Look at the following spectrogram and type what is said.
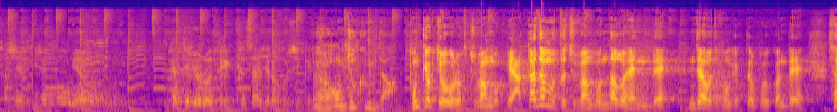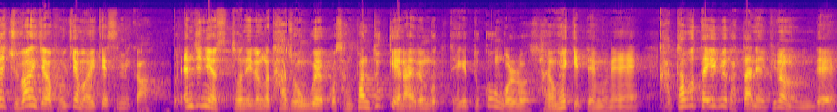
사실 이 정도면 팬트리로는 되게 큰 사이즈라고 볼 수 있겠죠. 어, 엄청 큽니다. 본격적으로 주방 볼게요. 아까 전부터 주방 본다고 했는데 이제부터 본격적으로 볼 건데 사실 주방에 제가 볼 게 뭐 있겠습니까? 엔지니어 스톤 이런 거 다 좋은 거였고 상판 두께나 이런 것도 되게 두꺼운 걸로 사용했기 때문에 가타부터 입을 갖다 낼 필요는 없는데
